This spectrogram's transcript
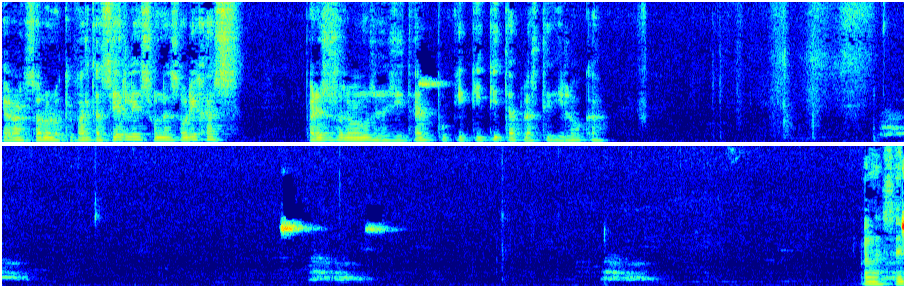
ahora solo lo que falta hacerle son las orejas. Para eso solo vamos a necesitar poquitita plastidiloca. Van a ser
